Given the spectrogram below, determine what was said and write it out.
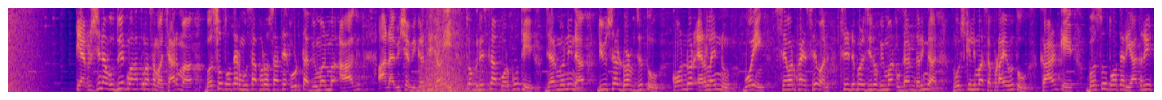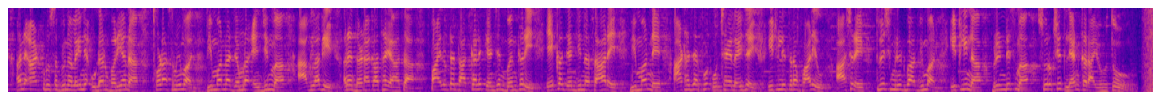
ત્યાર પછીના વધુ એક મહત્વના સમાચારમાં બસો તોતેર મુસાફરો સાથે ઉડતા વિમાનમાં આગ. આના વિશે વિગતથી જાણી તો ગ્રીસના કોર્કુથી, જર્મનીના ડ્યુસેલ ડોર્ફ જતું Condor એરલાઇનનું Boeing seven five seven three double zero વિમાન ઉડાન દરમિયાન મુશ્કેલીમાં સપડાયું હતું. કારણ કે બસો તોતેર યાત્રી અને આઠ ક્રૂ સભ્યોને લઈને ઉડાન ભર્યાના થોડા સમયમાં જ વિમાનના જમણા એન્જિનમાં આગ લાગી અને ધડાકા થયા હતા. પાયલોટે તાત્કાલિક એન્જિન બંધ કરી એક જ એન્જિનના સહારે વિમાનને આઠ હજાર ફૂટ ઊંચાઈ લઈ જઈ ઇટલી તરફ વાળ્યું. આશરે ત્રીસ મિનિટ બાદ વિમાન ઇટલીના બ્રિન્ડિસમાં સુરક્ષિત લેન્ડ કરાયું હતું.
